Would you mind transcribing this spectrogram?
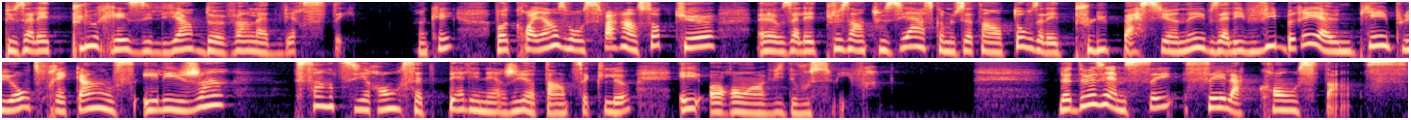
puis vous allez être plus résilient devant l'adversité. Votre croyance va aussi faire en sorte que euh, vous allez être plus enthousiaste, comme je disais tantôt, vous allez être plus passionné, vous allez vibrer à une bien plus haute fréquence et les gens sentiront cette belle énergie authentique-là et auront envie de vous suivre. Le deuxième C, c'est la constance.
